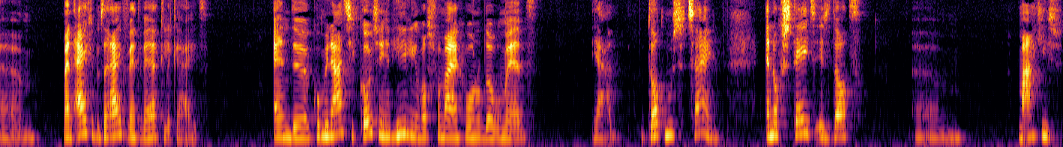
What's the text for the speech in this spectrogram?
Um, mijn eigen bedrijf werd werkelijkheid. En de combinatie coaching en healing was voor mij gewoon op dat moment, ja, dat moest het zijn. En nog steeds is dat um, magisch.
